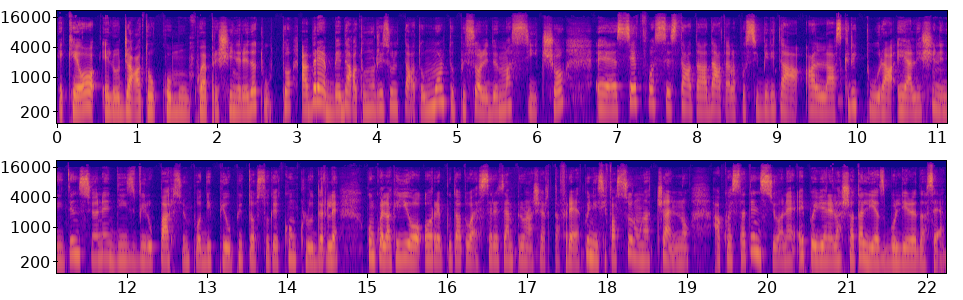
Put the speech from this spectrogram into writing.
e che ho elogiato comunque a prescindere da tutto avrebbe dato un risultato molto più solido e massiccio eh, se fosse stata data la possibilità alla scrittura e alle scene di tensione di svilupparsi un po' di più piuttosto che concluderle con quella quella che io ho reputato essere sempre una certa fretta. Quindi si fa solo un accenno a questa tensione e poi viene lasciata lì a sbollire da sé.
